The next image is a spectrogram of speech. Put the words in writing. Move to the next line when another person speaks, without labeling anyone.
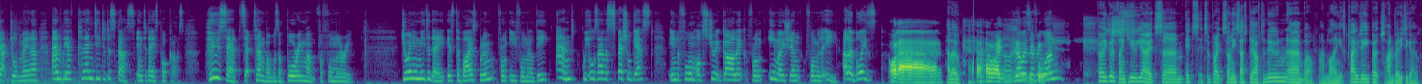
I'm your host, Jack Jordan Maynor, and we have plenty to discuss in today's podcast. Who said September was a boring month for Formula E? Joining me today is Tobias Bloom from eFormLD, and we also have a special guest in the form of Stuart Garlick from eMotion Formula E. Hello, boys.
Hola.
Hello.
How are you?
Uh, how is everyone?
Very good, thank you. Yeah, it's um, it's it's a bright sunny Saturday afternoon. Um, well, I'm lying; it's cloudy, but I'm ready to go.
